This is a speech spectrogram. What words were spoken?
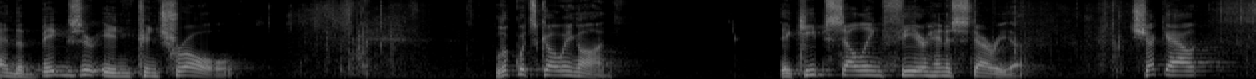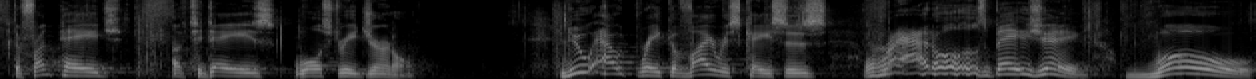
and the bigs are in control. Look what's going on. They keep selling fear and hysteria. Check out the front page of today's Wall Street Journal. New outbreak of virus cases rattles Beijing. Whoa,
